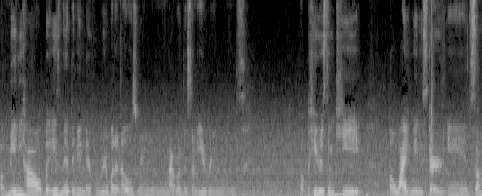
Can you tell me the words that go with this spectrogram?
a mini haul but it's nothing in there for real but a nose ring my brother some earrings a piercing kit, a white mini skirt, and some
